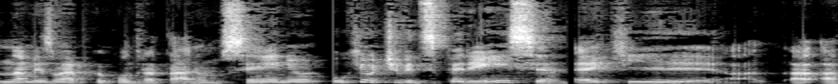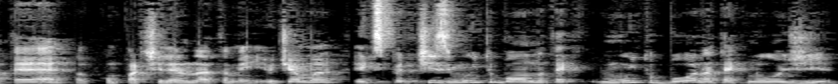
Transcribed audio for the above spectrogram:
na mesma época contrataram um sênior. O que eu tive de experiência é que, a, a, até compartilhando né, também, eu tinha uma expertise muito, tec... muito boa na tecnologia.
